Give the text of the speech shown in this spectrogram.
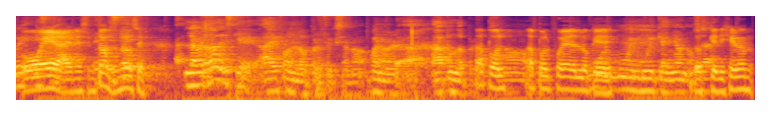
O que- era en ese entonces, es no lo sé. La verdad es que iPhone lo perfeccionó. Bueno, Apple lo perfeccionó. Apple, Apple fue lo que. Muy, muy, cañón. los que dijeron,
